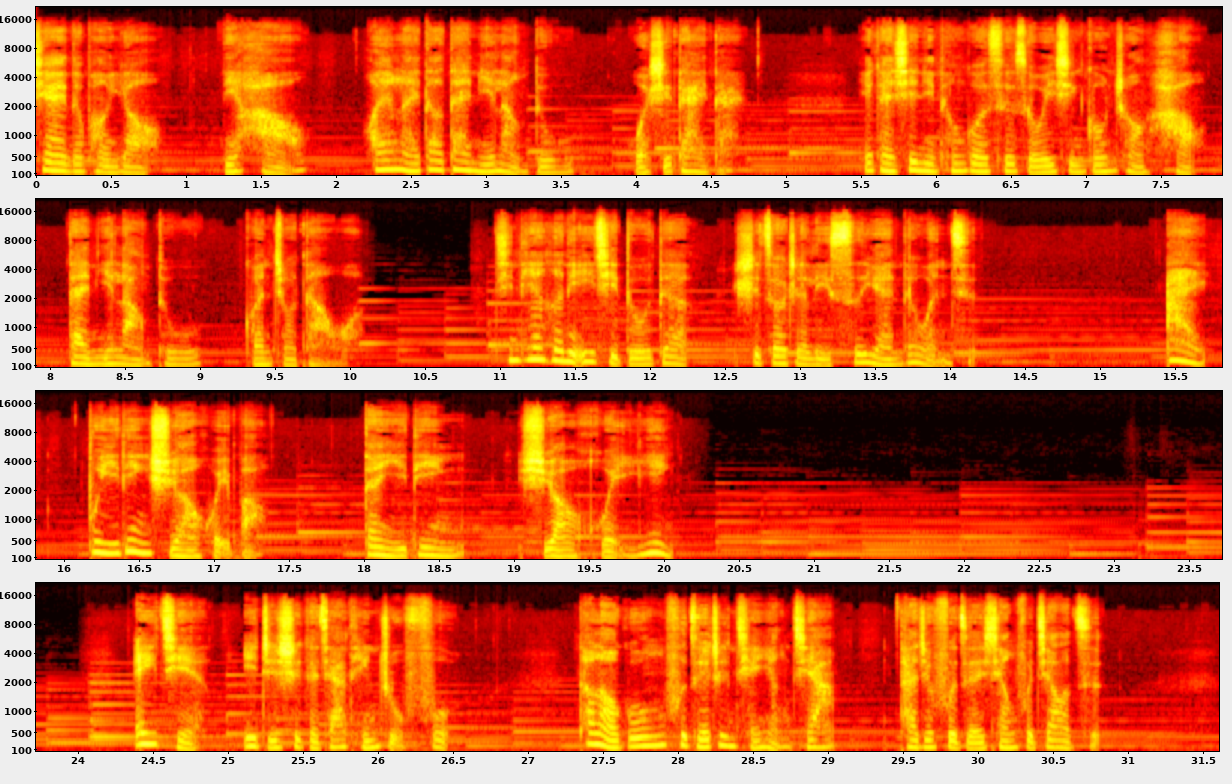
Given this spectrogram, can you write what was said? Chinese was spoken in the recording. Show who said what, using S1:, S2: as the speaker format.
S1: 亲爱的朋友，你好，欢迎来到带你朗读，我是戴戴，也感谢你通过搜索微信公众号“带你朗读”关注到我。今天和你一起读的是作者李思源的文字。爱不一定需要回报，但一定需要回应。A 姐一直是个家庭主妇，她老公负责挣钱养家。他就负责相夫教子，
